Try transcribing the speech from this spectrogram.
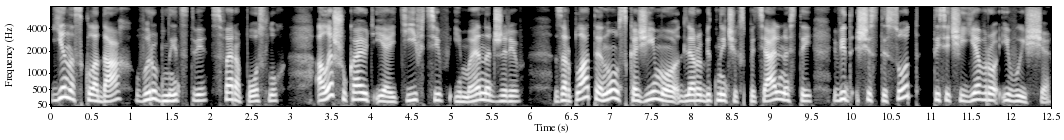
Є на складах, виробництві, сфера послуг, але шукають і айтівців, і менеджерів. Зарплати, ну, скажімо, для робітничих спеціальностей від 600 тисяч євро і вище.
